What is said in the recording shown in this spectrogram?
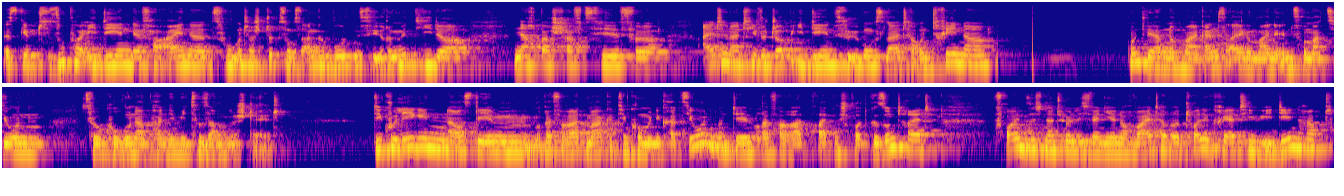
Es gibt super Ideen der Vereine zu Unterstützungsangeboten für ihre Mitglieder, Nachbarschaftshilfe, alternative Jobideen für Übungsleiter und Trainer. Und wir haben nochmal ganz allgemeine Informationen zur Corona-Pandemie zusammengestellt. Die Kolleginnen aus dem Referat Marketing Kommunikation und dem Referat Breitensport Gesundheit freuen sich natürlich, wenn ihr noch weitere tolle kreative Ideen habt.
